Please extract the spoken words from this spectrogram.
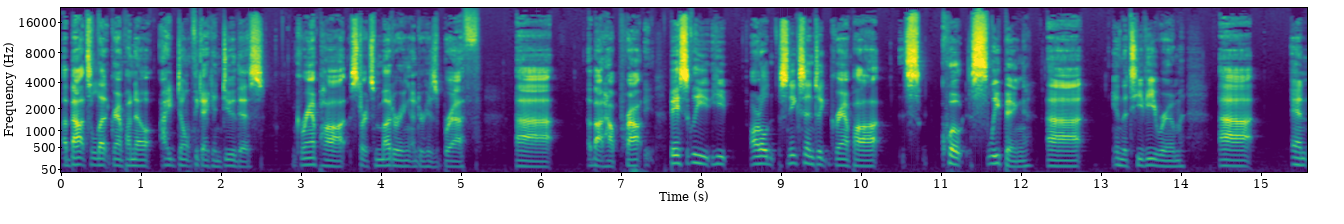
about to let Grandpa know, I don't think I can do this, Grandpa starts muttering under his breath uh, about how proud. Basically, he Arnold sneaks into Grandpa, quote, sleeping uh, in the TV room, uh, and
